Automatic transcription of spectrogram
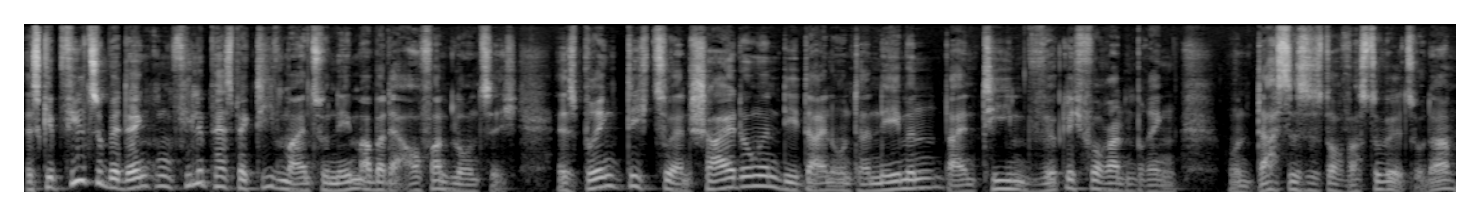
Es gibt viel zu bedenken, viele Perspektiven einzunehmen, aber der Aufwand lohnt sich. Es bringt dich zu Entscheidungen, die dein Unternehmen, dein Team wirklich voranbringen. Und das ist es doch, was du willst, oder?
